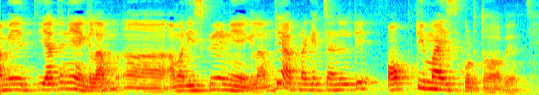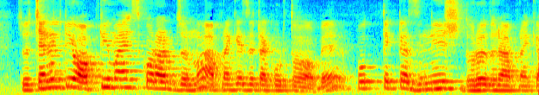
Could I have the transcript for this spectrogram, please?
আমি ইয়াতে নিয়ে গেলাম আমার স্ক্রিনে নিয়ে গেলাম যে আপনাকে চ্যানেলটি অপটিমাইজ করতে হবে। তো চ্যানেলটি অপটিমাইজ করার জন্য আপনাকে যেটা করতে হবে, প্রত্যেকটা জিনিস ধরে ধরে আপনাকে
